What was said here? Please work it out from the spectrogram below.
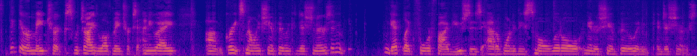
I think they were Matrix, which I love Matrix anyway. Um, great smelling shampoo and conditioners, and you can get like four or five uses out of one of these small little, you know, shampoo and conditioners.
